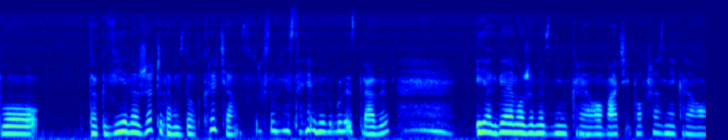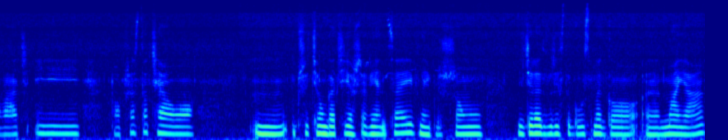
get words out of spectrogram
bo tak wiele rzeczy tam jest do odkrycia, z których sobie nie zdajemy w ogóle sprawy i jak wiele możemy z nim kreować i poprzez nie kreować i poprzez to ciało mm, przyciągać jeszcze więcej w najbliższą niedzielę 28 e, maja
